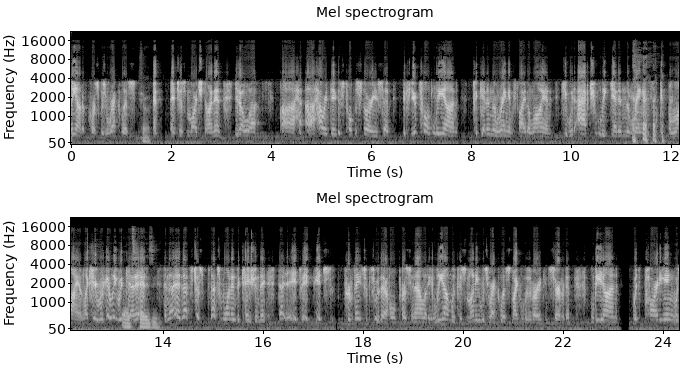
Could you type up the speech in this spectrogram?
Leon, of course, was reckless sure. and, and just marched on in. You know. Uh, uh, uh, Howard Davis told the story. He said, if you told Leon to get in the ring and fight a lion, he would actually get in the ring and fight the lion. Like he really would that's get it. And, and, that, and that's just that's one indication. They that it, it, it's pervasive through their whole personality. Leon with his money was reckless. Michael was very conservative. Leon with partying was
